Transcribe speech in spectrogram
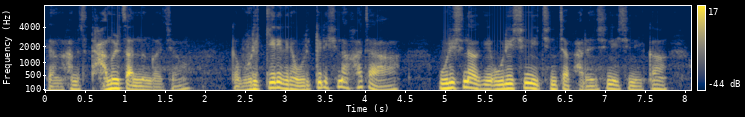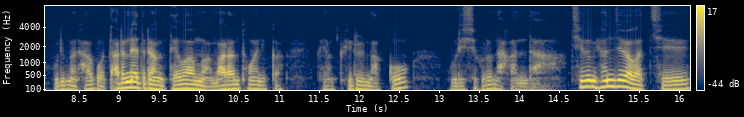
그냥 하면서 담을 쌓는 거죠. 그러니까 우리끼리 그냥 우리끼리 신학하자. 우리 신학이, 우리 신이 진짜 바른 신이시니까 우리만 하고, 다른 애들이랑 대화하면 말 안 통하니까 그냥 귀를 막고 우리 식으로 나간다. 지금 현재와 같이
